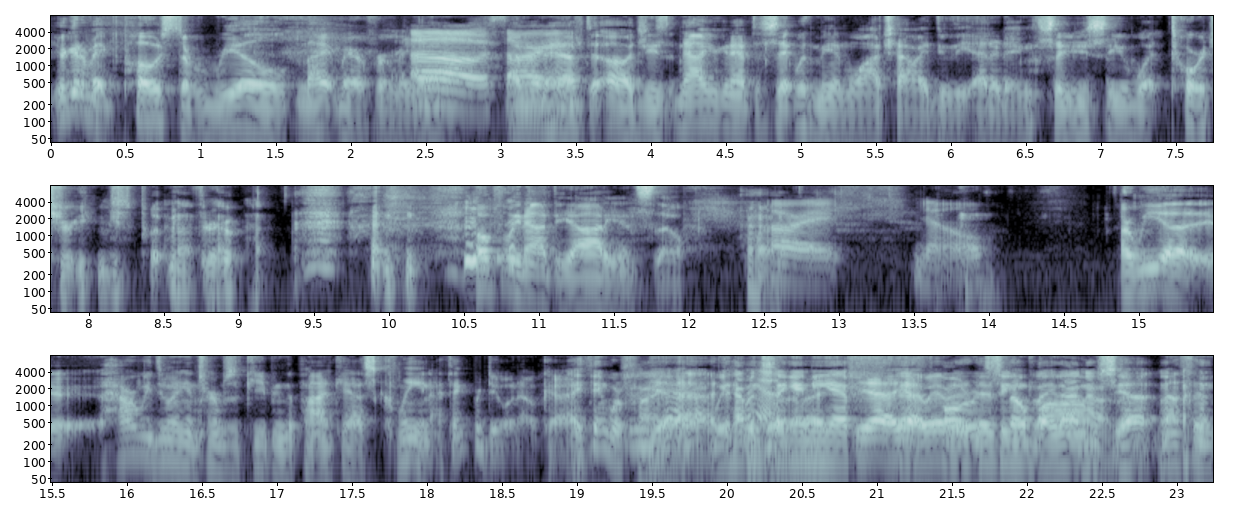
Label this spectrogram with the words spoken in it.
you're gonna make post a real nightmare for me. Now. Oh, sorry. I'm gonna have to. Oh, geez. Now you're gonna have to sit with me and watch how I do the editing, so you see what torture you just put me through. Hopefully, not the audience, though. All right. No. Are we? Uh, how are we doing in terms of keeping the podcast clean? I think we're doing okay. I think we're fine. Yeah, Yeah, we haven't we're any? F. Yeah, yeah. F We, or there's no things like that. No, yet. no. Nothing.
